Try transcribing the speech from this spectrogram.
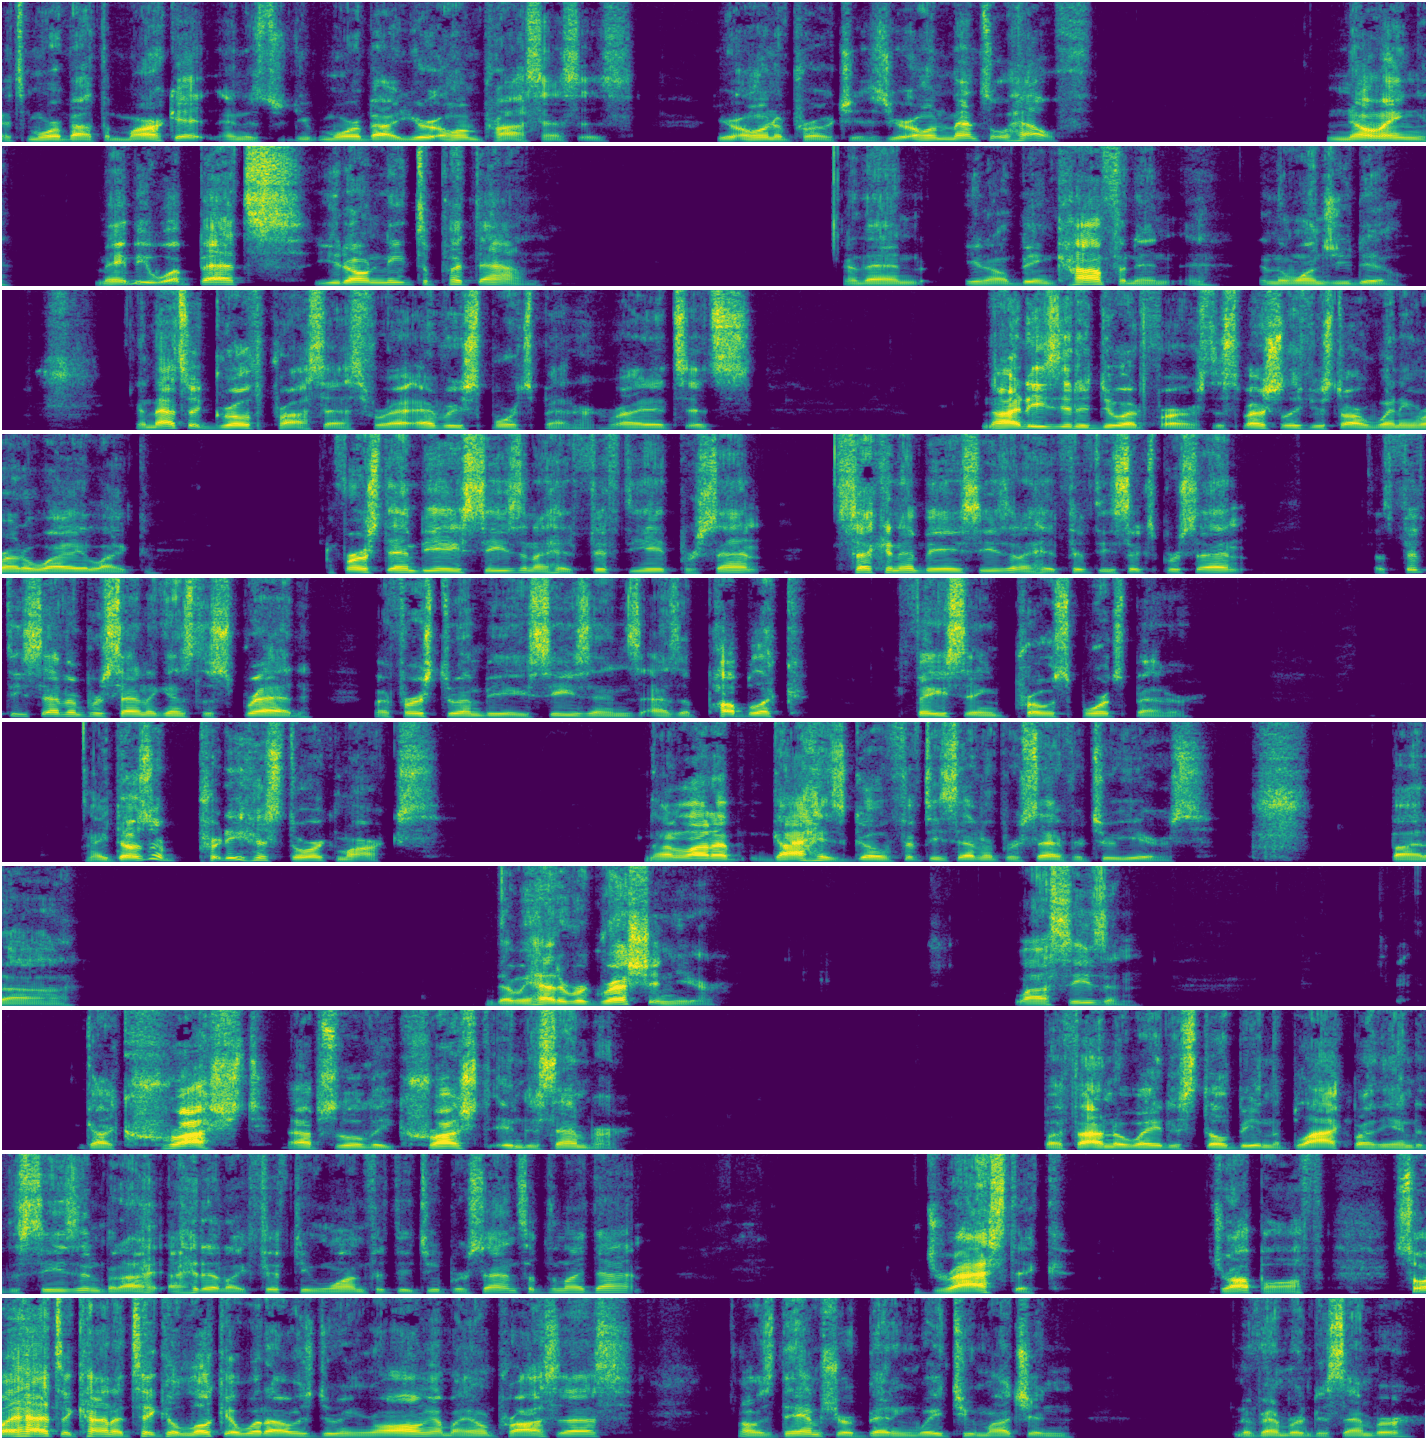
It's more about the market and it's more about your own processes, your own approaches, your own mental health. Knowing maybe what bets you don't need to put down. And then, you know, being confident in the ones you do. And that's a growth process for every sports bettor, right? It's it's not easy to do at first, especially if you start winning right away. Like first NBA season, I hit 58%. Second NBA season, I hit 56%. That's 57% against the spread. My first two NBA seasons as a public facing pro sports bettor. Like those are pretty historic marks. Not a lot of guys go 57% for two years. But uh then we had a regression year last season. Got crushed, absolutely crushed in December. But found a way to still be in the black by the end of the season. But I, I hit it like 51, 52%, something like that. Drastic drop off. So I had to kind of take a look at what I was doing wrong at my own process. I was damn sure betting way too much in November and December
